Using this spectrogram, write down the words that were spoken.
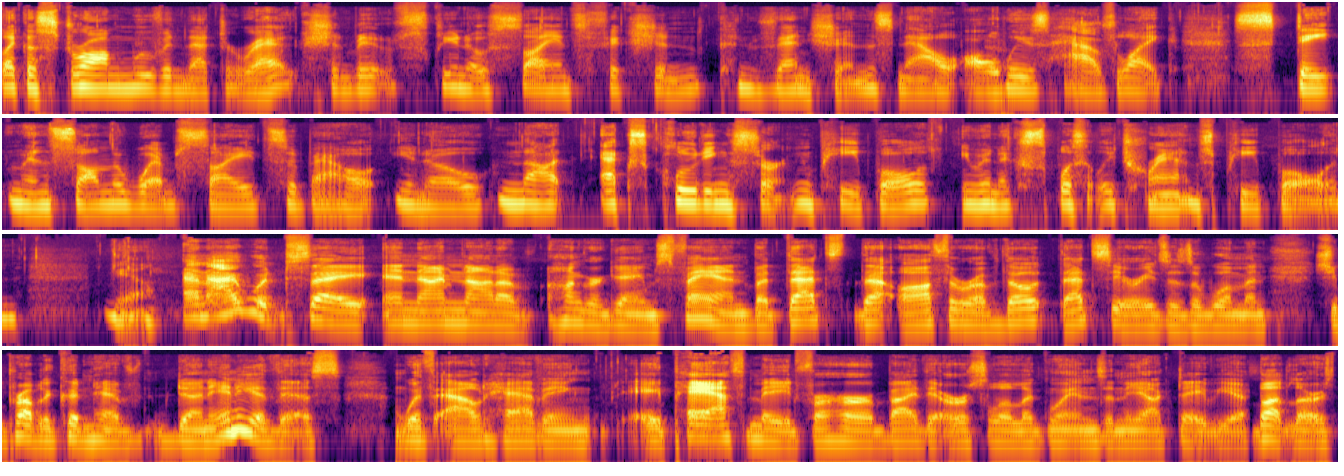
like a strong move in that direction. You know, science fiction conventions now always have like statements on the websites about, you know, not excluding certain people, even explicitly trans people, and Yeah. And I would say, and I'm not a Hunger Games fan, but that's the author of that series is a woman. She probably couldn't have done any of this without having a path made for her by the Ursula Le Guins and the Octavia Butlers.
